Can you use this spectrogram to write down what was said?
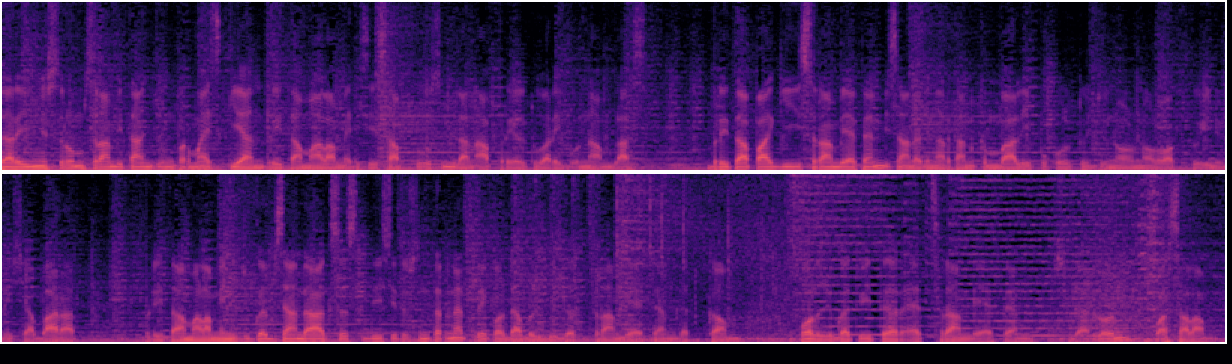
Dari Newsroom Serambi Tanjung Permaiskian Berita Malam edisi Sabtu 9 April 2016. Berita pagi Serambi FM bisa Anda dengarkan kembali pukul 7.00 waktu Indonesia Barat. Berita malam ini juga bisa Anda akses di situs internet www.serambifm.com. Follow juga Twitter at Serambi FM. Sudarlun, wassalam.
